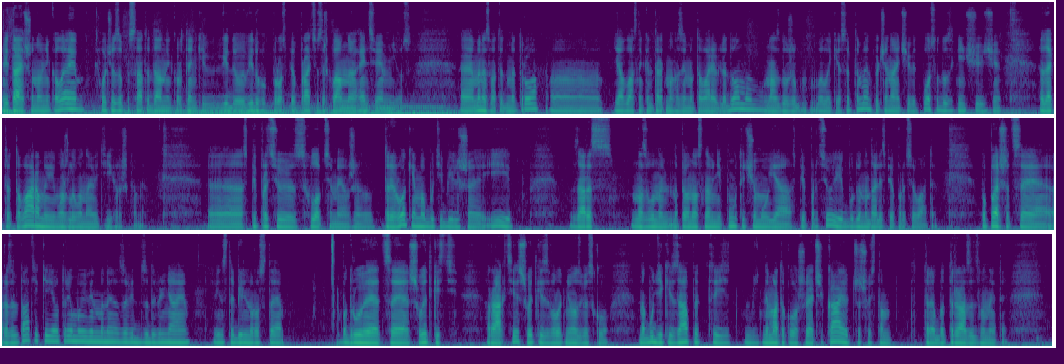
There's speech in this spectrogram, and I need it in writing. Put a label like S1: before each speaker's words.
S1: Вітаю, шановні колеги. Хочу записати даний коротенький відеовідгук про співпрацю з рекламною агенцією M-News. Е, Мене звати Дмитро. е, Я власник інтернет-магазину товарів для дому. У нас дуже великий асортимент, починаючи від посуду, закінчуючи електротоварами і, можливо, навіть іграшками. Е, Співпрацюю з хлопцями вже три роки, мабуть, і більше. І зараз назву напевно основні пункти, чому я співпрацюю і буду надалі співпрацювати. По-перше, це результат, який я отримую, він мене задовільняє, він стабільно росте. По-друге, це швидкість реакції, швидкість зворотнього зв'язку. На будь-який запит нема такого, що я чекаю, чи щось там треба три рази дзвонити.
